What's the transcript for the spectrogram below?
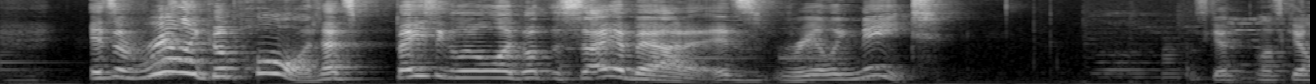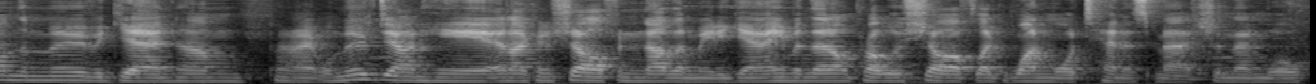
it's a really good port. That's basically all I've got to say about it. It's really neat. Let's get let's get on the move again. Um, all right, we'll move down here, and I can show off another mini game, and then I'll probably show off like one more tennis match, and then we'll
